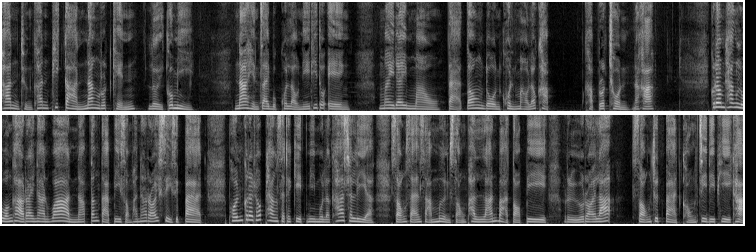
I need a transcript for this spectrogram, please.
ท่านถึงขั้นพิการนั่งรถเข็นเลยก็มี น่าเห็นใจบุคคลเหล่านี้ที่ตัวเอง ไม่ได้เมาแต่ต้องโดนคนเมาแล้วขับ ขับรถชนนะคะกรมทางหลวงค่ะรายงานว่านับตั้งแต่ปี 2548 ผลกระทบทางเศรษฐกิจมีมูลค่าเฉลี่ย 232,000 ล้านบาทต่อปี หรือร้อยละ 2.8 ของ GDP ค่ะ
